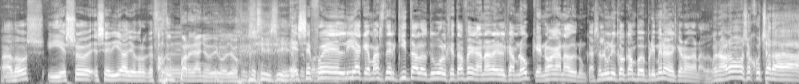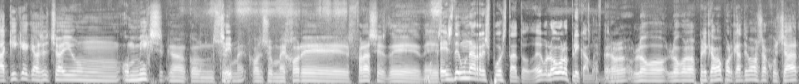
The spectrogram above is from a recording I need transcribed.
a 2 y eso ese día yo creo que fue... Hace un par de años, digo yo. Sí, sí. Ese fue el día que más cerquita lo tuvo el Getafe ganar en el Camp Nou, que no ha ganado nunca. Es el único campo de primera en el que no ha ganado. Bueno, ahora vamos a escuchar a, a Quique, que has hecho ahí un, un mix con, con sus, Sí. me- con sus mejores frases de, de este. es de una respuesta a todo, ¿eh? luego lo explicamos. Pero luego, luego lo explicamos porque antes vamos a escuchar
